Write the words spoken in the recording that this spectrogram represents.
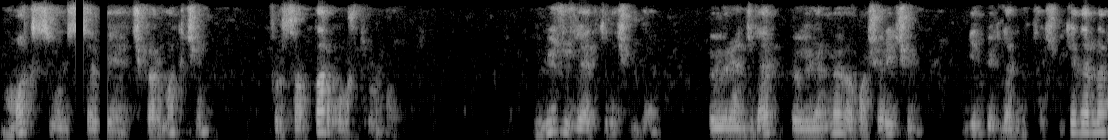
maksimum seviyeye çıkarmak için fırsatlar oluşturulmalıdır. Yüz yüze etkileşimde öğrenciler öğrenme ve başarı için birbirlerini teşvik ederler,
